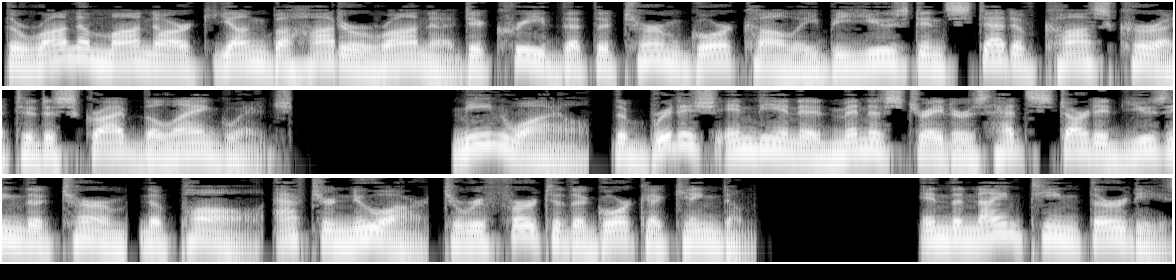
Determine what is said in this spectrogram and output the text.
the Rana monarch Jung Bahadur Rana decreed that the term Gorkhali be used instead of Khas Kura to describe the language. Meanwhile, the British Indian administrators had started using the term Nepal after Newar to refer to the Gorkha kingdom. In the 1930s,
